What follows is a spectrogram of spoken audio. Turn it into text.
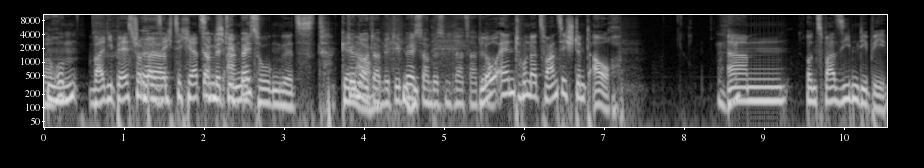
Warum? Mhm, weil die Bass schon bei Äh, 60 Hertz damit nicht die Bass- angezogen ist. Genau, Genau. damit die Bass noch ein bisschen Platz hat. Low ja. End 120 stimmt auch. Mhm. Ähm, und zwar 7 dB.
